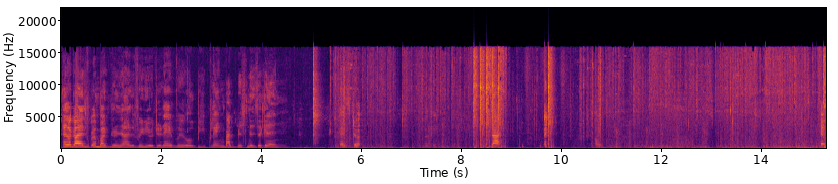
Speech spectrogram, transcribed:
Hello guys, welcome back to another video. Today we will be playing Bad Business again. Let's do. Okay. That. Oh. Eh.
